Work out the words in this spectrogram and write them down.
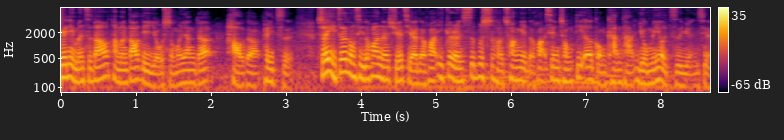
给你们知道他们到底有什么样的好的配置。所以这个东西的话呢，学起来的话，一个人适不适合创业的话，先从第二宫看他有没有资源先。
